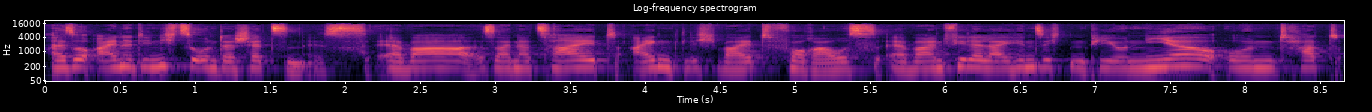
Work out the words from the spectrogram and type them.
Also eine, die nicht zu unterschätzen ist. Er war seiner Zeit eigentlich weit voraus. Er war in vielerlei Hinsicht ein Pionier und hat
